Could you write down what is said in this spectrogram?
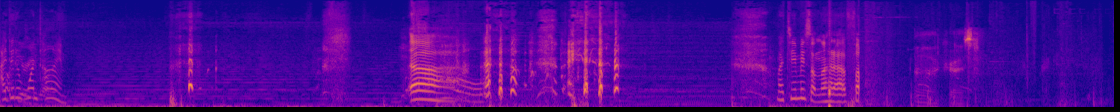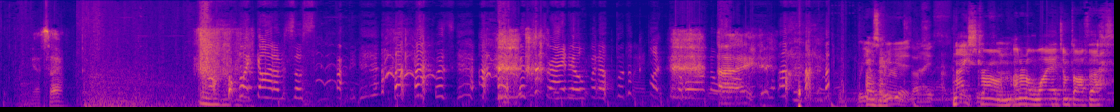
I did it one time. uh, my teammates don't know how to have fun. Oh, Christ. Guess so. Oh my god, I'm so sorry. I was, I was trying to open up with a fucking hole in the wall. That was a nice. drone. I don't know why I jumped off that.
